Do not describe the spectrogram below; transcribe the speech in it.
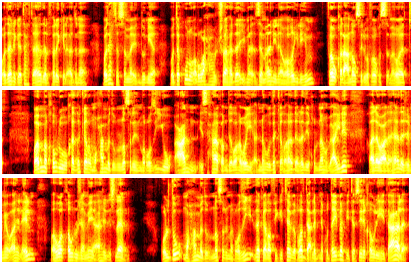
وذلك تحت هذا الفلك الأدنى؟ وتحت السماء الدنيا وتكون أرواح شهداء زماننا وغيرهم فوق العناصر وفوق السماوات. وأما قوله قد ذكر محمد بن نصر المروزي عن إسحاق بن راهويه أنه ذكر هذا الذي قلناه بعينه قال وعلى هذا جميع أهل العلم وهو قول جميع أهل الإسلام. قلت محمد بن نصر المروزي ذكر في كتاب الرد على ابن قتيبة في تفسير قوله تعالى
